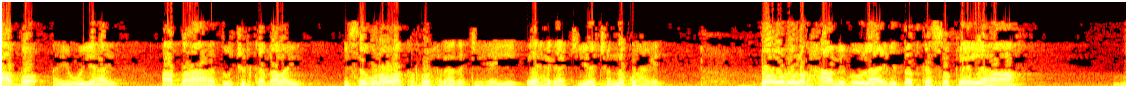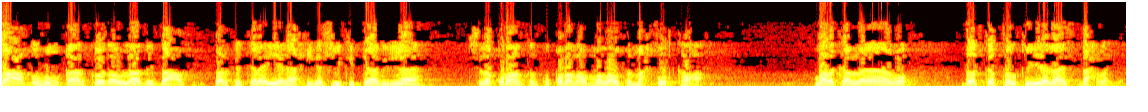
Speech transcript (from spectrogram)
Aabbo ayuu u yahay aabbahaa hadduu jidhka dhalay isaguna waa ka ruuxdaada jiheeyey ee hagaajiye janno ku hagay. Wa ulul arxaami buu ilahay yidhi dadka sokeeyaha ah bacduhum qaarkood awlaa bibacd barhka kale iyagaa xiga fii kitaabi illaah sida qur'aankan ku qoran ama lawxul maxfuud kalaa marka la eego dadka tolka iyagaa isdhexlaya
